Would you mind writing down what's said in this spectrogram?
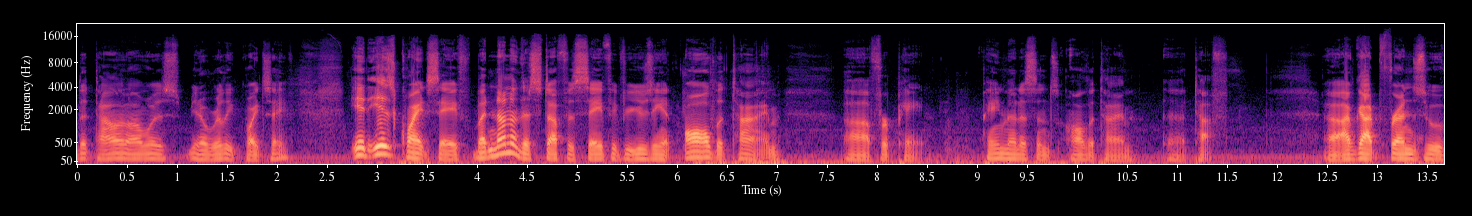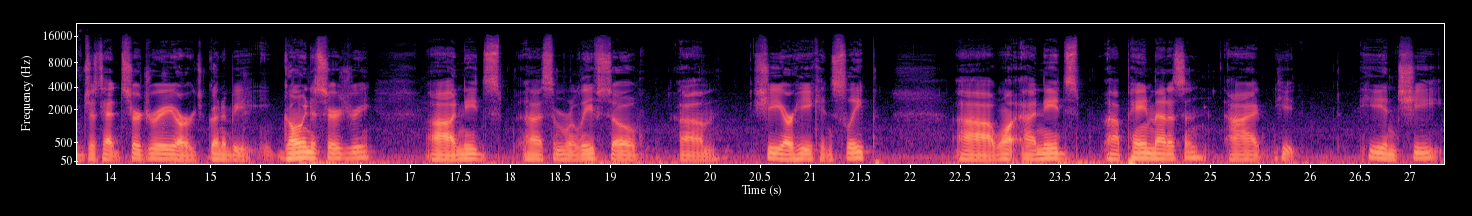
that Tylenol was, you know, really quite safe. It is quite safe, but none of this stuff is safe if you're using it all the time uh, for pain. Pain medicines all the time, uh, tough. Uh, I've got friends who've just had surgery or going to be going to surgery, uh, needs some relief so um, she or he can sleep. Uh, wa- uh, needs uh, pain medicine. He, he and she,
